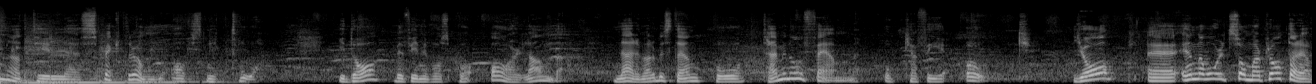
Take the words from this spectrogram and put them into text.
Välkomna till Spektrum avsnitt 2. Idag befinner vi oss på Arlanda, närmare bestämt på Terminal 5 och Café Oak. Ja, eh, en av årets sommarpratare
